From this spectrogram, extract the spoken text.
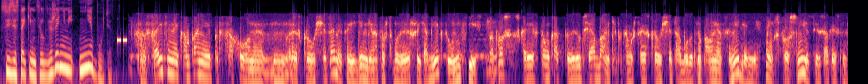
в связи с такими телодвижениями не будет. Строительные компании подстрахованы эскроу счетами, то есть деньги на то, чтобы завершить объекты, у них есть. Вопрос скорее в том, как поведут себя банки, потому что эскроу счета будут наполняться медленнее, ну, спрос снизится, и, соответственно,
